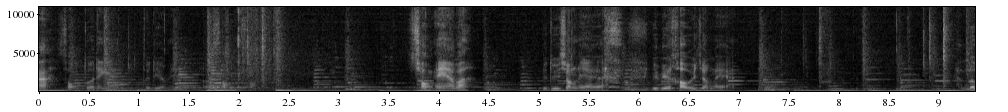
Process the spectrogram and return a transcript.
ฮะสองตัวได้ไง ตัวเดียวไหมเออสองสองช่องแอร์ปะไปดูช่องแอร์ ไปไปเข้าไปช่องแอร์ฮัลโหล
